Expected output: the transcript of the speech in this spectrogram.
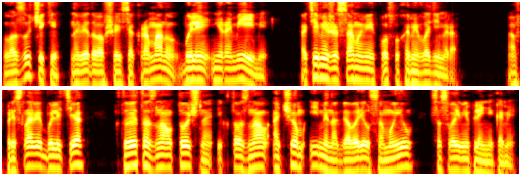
Лазутчики, наведывавшиеся к Роману, были не ромеями, а теми же самыми послухами Владимира. А в Преславе были те, кто это знал точно и кто знал, о чем именно говорил Самуил со своими пленниками,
